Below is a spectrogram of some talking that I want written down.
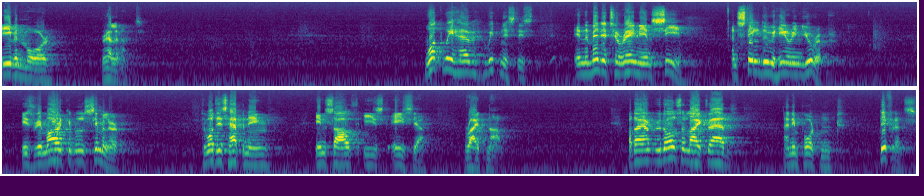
even more relevant. What we have witnessed is in the Mediterranean Sea and still do here in Europe is remarkably similar to what is happening in Southeast Asia right now. But I would also like to add an important difference.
